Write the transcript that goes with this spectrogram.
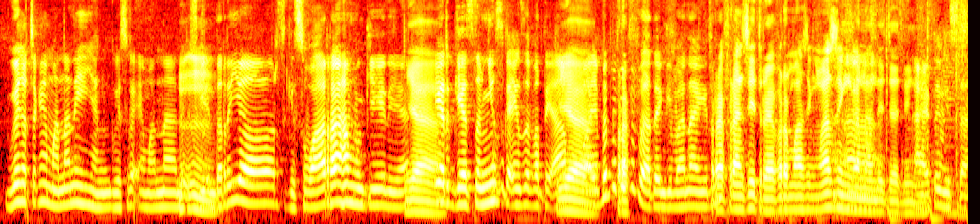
gue cocoknya mana nih yang gue suka yang mana dari segi interior, segi suara mungkin ya. Iya. Ergosemnya suka yang seperti apa, Iya, beb- beb- atau yang gimana gitu. preferensi driver masing-masing kan nanti Nah jadinya itu bisa.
